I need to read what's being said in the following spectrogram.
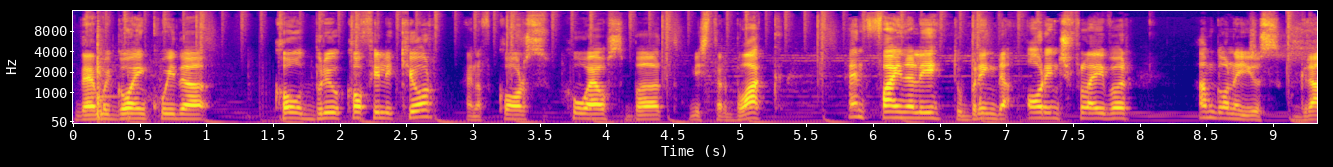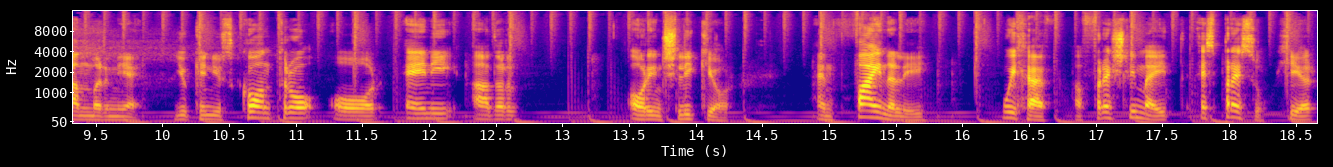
Then we're going with a cold brew coffee liqueur, and of course, who else but Mr. Black. And finally, to bring the orange flavor, I'm gonna use Grand Marnier. You can use Cointreau or any other orange liqueur. And finally, we have a freshly made espresso here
